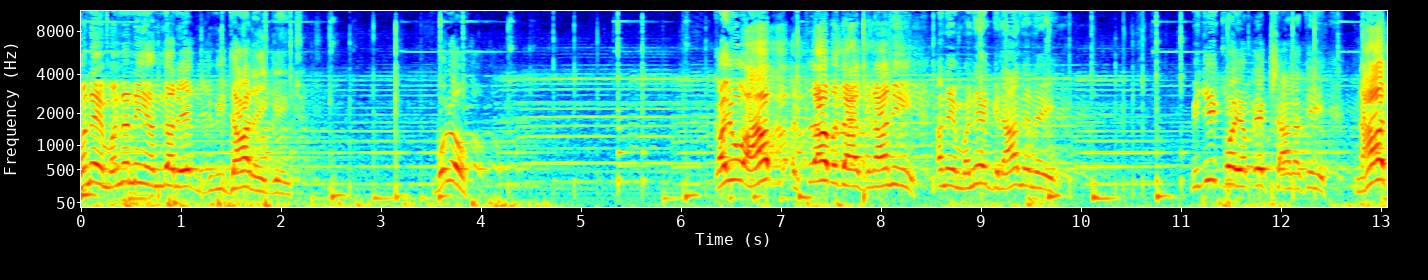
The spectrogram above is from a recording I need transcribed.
મને મનની અંદર એક દ્વિધા રહી ગઈ છે. બોલો. કયું આપ એટલા બધા જ્ઞાની અને મને જ્ઞાન નહીં. બીજી કોઈ અપેક્ષા નથી. નાથ,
